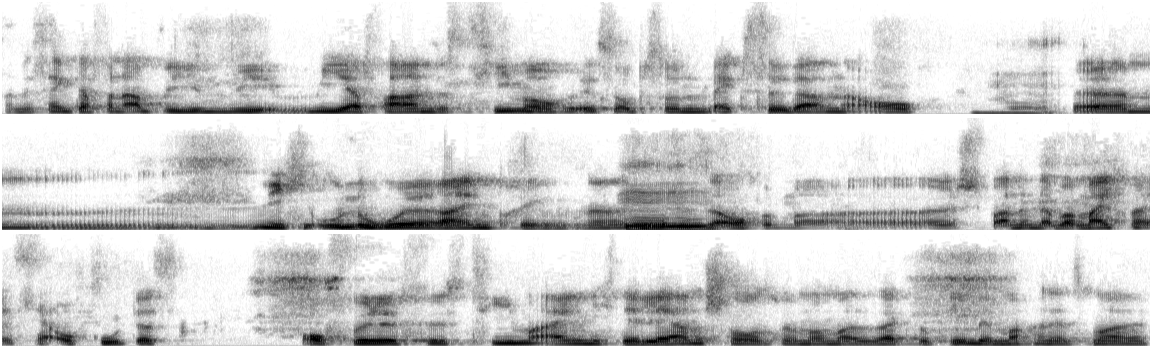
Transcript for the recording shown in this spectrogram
und es hängt davon ab, wie, wie, wie erfahren das Team auch ist, ob so ein Wechsel dann auch ähm, nicht Unruhe reinbringt. Ne? Mhm. Das ist auch immer äh, spannend, aber manchmal ist ja auch gut, dass auch für, fürs Team eigentlich eine Lernchance, wenn man mal sagt, okay, wir machen jetzt mal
